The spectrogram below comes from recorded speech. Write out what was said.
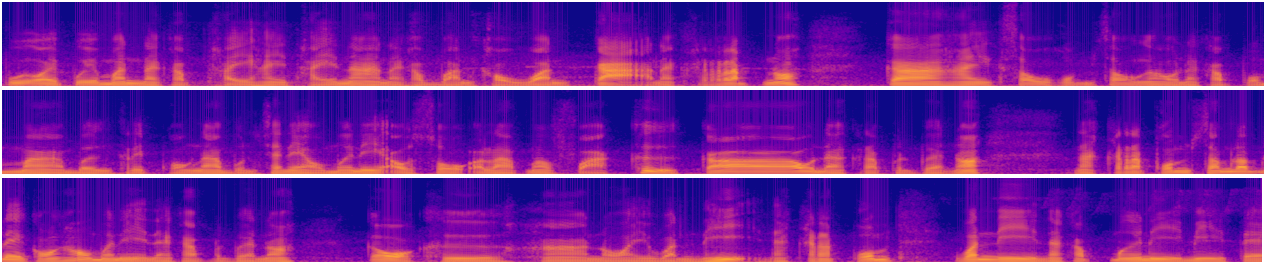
ปุ๋ยอ้อยปุ๋ยมันนะครับไถให้ไถหน้านะครับวันเขาวันก่านะครับเนาะ กาให้เศร้าหมเศร้าเงานะครับ ผมมาเบิ่งคลิปของหน้าบุญชาแนลเมื่อนี้เอาโซกอาลาบมาฝากคือเก้านะครับเพื่อนๆเนาะนะครับผมสำหรับเลขของเฮาเมื่อนี้นะครับเพื่อนๆเนาะก็คือฮานอยวันนี้นะครับ ผมวันนี้นะครับมือนี้มีแต่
